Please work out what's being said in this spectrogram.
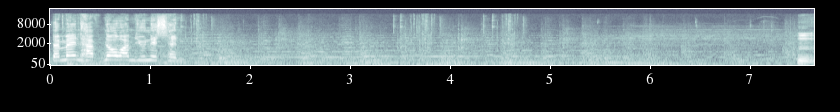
The men have no ammunition! Hmm.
